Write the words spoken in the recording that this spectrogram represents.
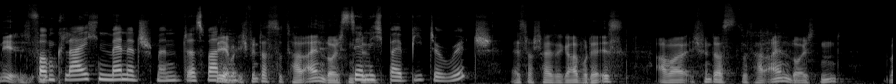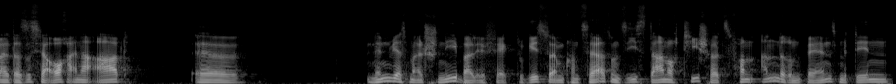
nee, vom gleichen Management, das war Nee, aber ich finde das total einleuchtend. Ist der nicht bei Beat the Rich? Ist doch scheißegal, wo der ist. Aber ich finde das total einleuchtend, weil das ist ja auch eine Art, äh, nennen wir es mal Schneeballeffekt. Du gehst zu einem Konzert und siehst da noch T-Shirts von anderen Bands, mit denen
